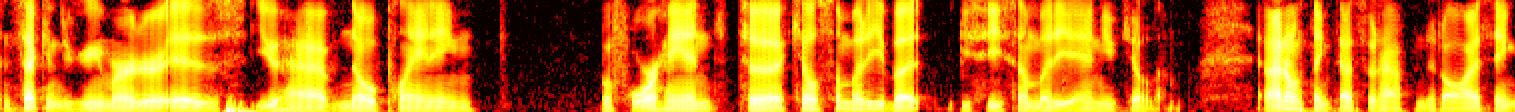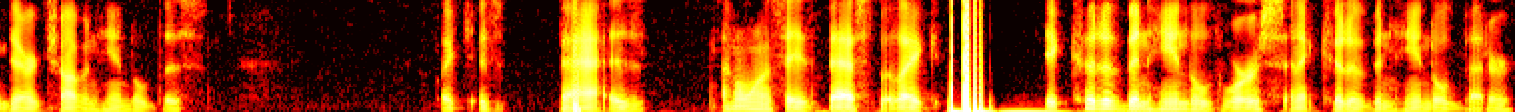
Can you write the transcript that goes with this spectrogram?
And second degree murder is you have no planning beforehand to kill somebody, but you see somebody and you kill them. And I don't think that's what happened at all. I think Derek Chauvin handled this like as bad as I don't want to say as best, but like it could have been handled worse and it could have been handled better.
